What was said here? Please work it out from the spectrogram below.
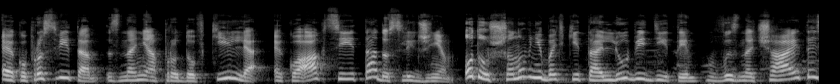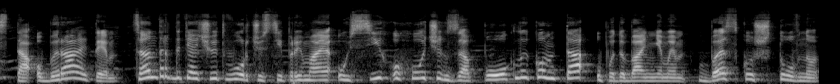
екопросвіта, знання про довкілля, екоакції та дослідження. Отож, шановні батьки та любі діти, визначайтесь та обирайте. Центр дитячої творчості приймає усіх охочих за покликом та уподобаннями безкоштовно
